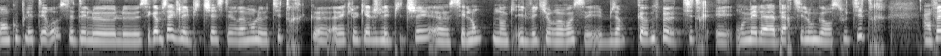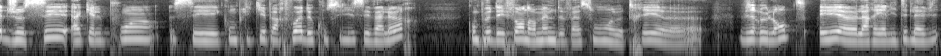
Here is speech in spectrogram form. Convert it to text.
en couple hétéro, c'était le, le c'est comme ça que je l'ai pitché, c'était vraiment le titre que- avec lequel je l'ai pitché. Euh, c'est long, donc ils vécurent heureux, c'est bien comme euh, titre, et on met la partie longue en sous-titre. En fait, je sais à quel point c'est compliqué parfois de concilier ces valeurs qu'on peut défendre même de façon très virulente et la réalité de la vie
